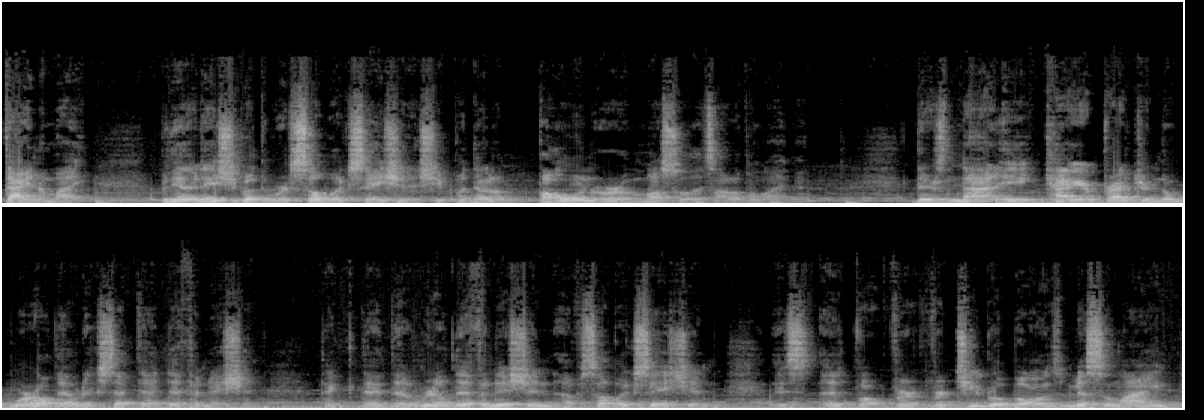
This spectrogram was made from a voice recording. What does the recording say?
Dynamite. But the other day she put the word subluxation, and she put down a bone or a muscle that's out of alignment. There's not a chiropractor in the world that would accept that definition. The, the, the real definition of subluxation is uh, ver- vertebral bones misaligned,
